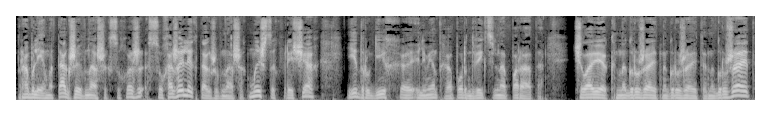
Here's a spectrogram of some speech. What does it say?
проблема. Также и в наших сухожилиях, также в наших мышцах, фрещах и других э, элементах опорно-двигательного аппарата. Человек нагружает, нагружает и нагружает,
